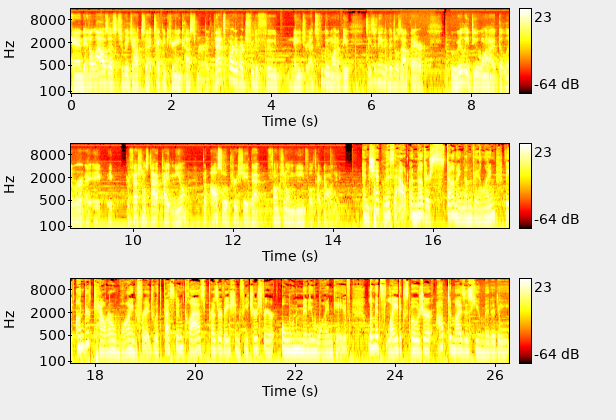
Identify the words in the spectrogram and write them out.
And it allows us to reach out to that Technicurean customer. That's part of our true to food nature. That's who we want to be. So these are the individuals out there who really do want to deliver a, a, professional type meal, but also appreciate that functional, meaningful technology. And check this out another stunning unveiling the under counter wine fridge with best in class preservation features for your own mini wine cave. Limits light exposure, optimizes humidity.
